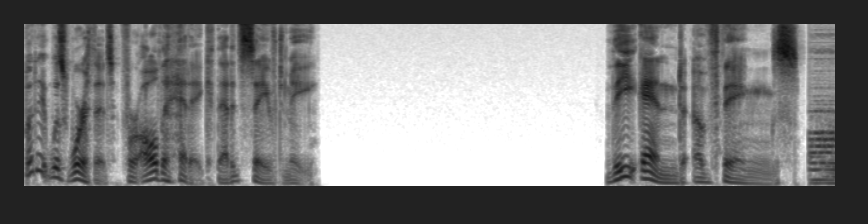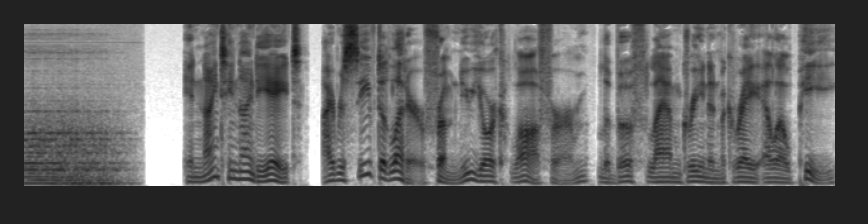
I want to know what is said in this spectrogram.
but it was worth it for all the headache that it saved me. The end of things. In 1998, I received a letter from New York law firm LeBoeuf, Lamb, Greene and MacRae LLP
